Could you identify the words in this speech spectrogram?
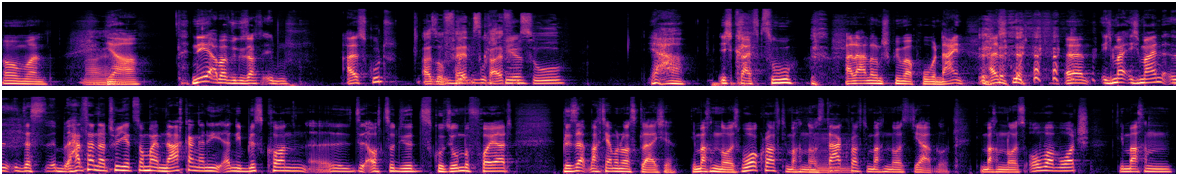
Oh Mann. Naja. Ja. Nee, aber wie gesagt, eben, alles gut. Also Fans greifen Spiel. zu. Ja, ich greife zu, alle anderen spielen mal Probe. Nein, alles gut. äh, ich meine, ich mein, äh, das hat dann natürlich jetzt nochmal im Nachgang an die, an die BlizzCon äh, auch so diese Diskussion befeuert. Blizzard macht ja immer nur das Gleiche. Die machen ein neues Warcraft, die machen ein neues Starcraft, die machen ein neues Diablo. Die machen ein neues Overwatch, die machen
